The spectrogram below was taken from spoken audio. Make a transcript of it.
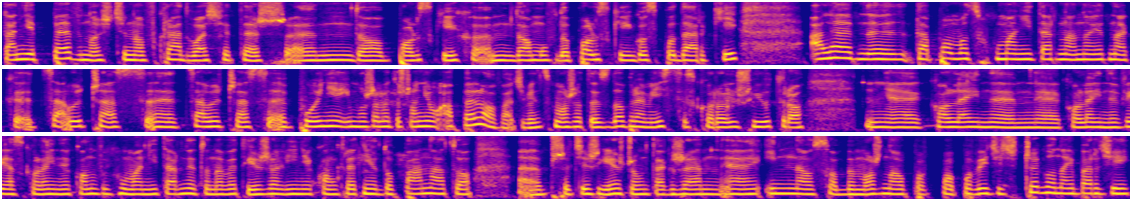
ta niepewność no, wkradła się też do polskich domów, do polskiej gospodarki, ale e, ta pomoc humanitarna no jednak cały cały czas, e, cały czas e, płynie i możemy też o nią apelować, więc może to jest dobre miejsce, skoro już jutro e, kolejny, kolejny wyjazd, kolejny konwój humanitarny, to nawet jeżeli nie konkretnie do Pana, to przecież jeżdżą także inne osoby. Można opowiedzieć, czego najbardziej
